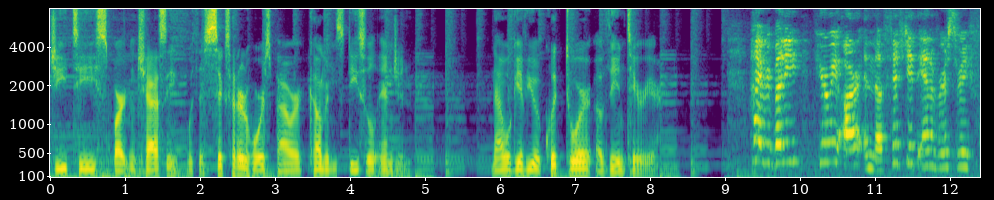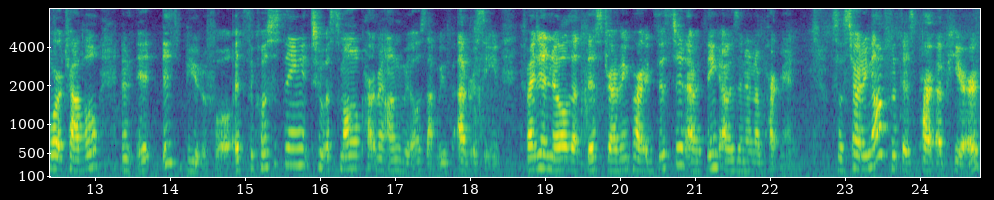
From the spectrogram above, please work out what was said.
GT Spartan chassis with a 600 horsepower Cummins diesel engine. Now we'll give you a quick tour of the interior. Here we are in the 50th anniversary Foretravel and it is beautiful. It's the closest thing to a small apartment on wheels that we've ever seen. If I didn't know that this driving part existed, I would think I was in an apartment. So starting off with this part up here,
